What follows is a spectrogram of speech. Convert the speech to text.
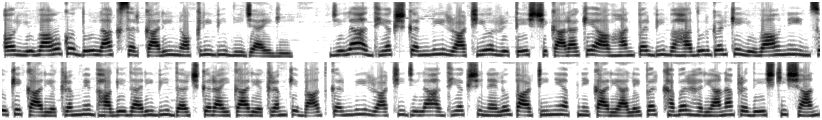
और युवाओं को दो लाख सरकारी नौकरी भी दी जाएगी। जिला अध्यक्ष करणवीर राठी और रितेश चिकारा के आह्वान पर भी बहादुरगढ़ के युवाओं ने इंसो के कार्यक्रम में भागीदारी भी दर्ज कराई। कार्यक्रम के बाद करणवीर राठी जिला अध्यक्ष नेलो पार्टी ने अपने कार्यालय पर खबर हरियाणा प्रदेश की शान,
